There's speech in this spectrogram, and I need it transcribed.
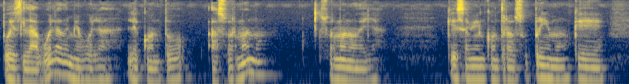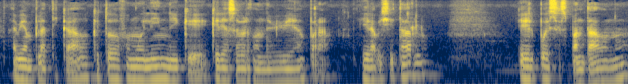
Pues la abuela de mi abuela le contó a su hermano, su hermano de ella, que se había encontrado su primo, que habían platicado, que todo fue muy lindo y que quería saber dónde vivía para ir a visitarlo. Él pues espantado, ¿no?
